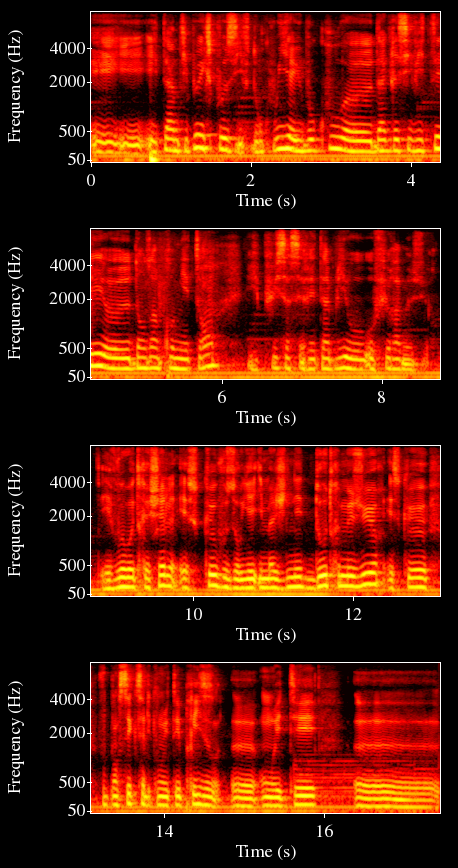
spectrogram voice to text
un petit peu explosif. Donc oui, il y a eu beaucoup d'agressivité dans un premier temps. Et puis ça s'est rétabli au, fur et à mesure. Et vous, à votre échelle, est-ce que vous auriez imaginé d'autres mesures? Est-ce que vous pensez que celles qui ont été prises euh, ont été euh,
